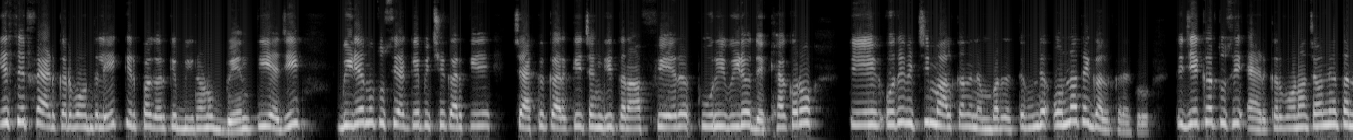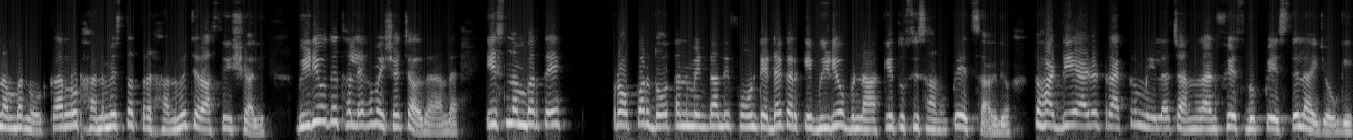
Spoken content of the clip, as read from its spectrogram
ਇਹ ਸਿਰਫ ਐਡ ਕਰਵਾਉਣ ਦੇ ਲਈ ਕਿਰਪਾ ਕਰਕੇ ਵੀਰਾਂ ਨੂੰ ਬੇਨਤੀ ਹੈ ਜੀ। ਵੀਡੀਓ ਨੂੰ ਤੁਸੀਂ ਅੱਗੇ ਪਿੱਛੇ ਕਰਕੇ ਚੈੱਕ ਕਰਕੇ ਚੰਗੀ ਤਰ੍ਹਾਂ ਫਿਰ ਪੂਰੀ ਵੀਡੀਓ ਦੇਖਿਆ ਕਰੋ। ਤੇ ਉਹਦੇ ਵਿੱਚ ਹੀ ਮਾਲਕਾਂ ਦੇ ਨੰਬਰ ਦਿੱਤੇ ਹੁੰਦੇ ਉਹਨਾਂ ਤੇ ਗੱਲ ਕਰਿਆ ਕਰੋ। ਤੇ ਜੇਕਰ ਤੁਸੀਂ ਐਡ ਕਰਵਾਉਣਾ ਚਾਹੁੰਦੇ ਹੋ ਤਾਂ ਨੰਬਰ ਨੋਟ ਕਰ ਲਓ 9877988446 ਵੀਡੀਓ ਦੇ ਥੱਲੇ ਹਮੇਸ਼ਾ ਚੱਲਦਾ ਰਹਿੰਦਾ ਇਸ ਨੰਬਰ ਤੇ ਪ੍ਰੋਪਰ 2-3 ਮਿੰਟਾਂ ਦੀ ਫੋਨ ਟੇਡਾ ਕਰਕੇ ਵੀਡੀਓ ਬਣਾ ਕੇ ਤੁਸੀਂ ਸਾਨੂੰ ਭੇਜ ਸਕਦੇ ਹੋ। ਤੁਹਾਡੀ ad tractor Mela channel and Facebook page ਤੇ ਲਾਈ ਜਾਊਗੀ।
